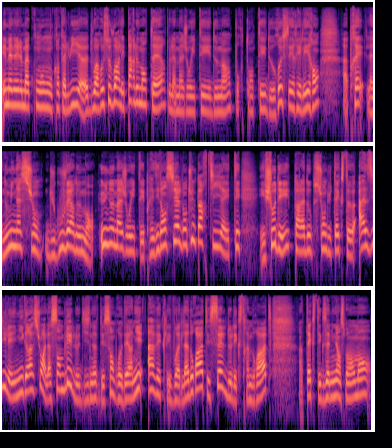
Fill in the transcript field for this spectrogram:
Emmanuel Macron, quant à lui, euh, doit recevoir les parlementaires de la majorité demain pour tenter de resserrer les rangs après la nomination du gouvernement. Une majorité présidentielle dont une partie a été échaudée par l'adoption du texte Asile et immigration à l'Assemblée le 19 décembre dernier avec les voix de la droite et celles de l'extrême droite. Un texte examiné en ce moment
